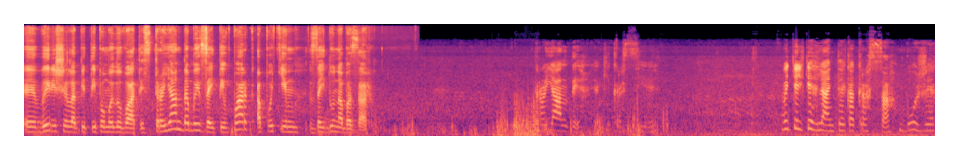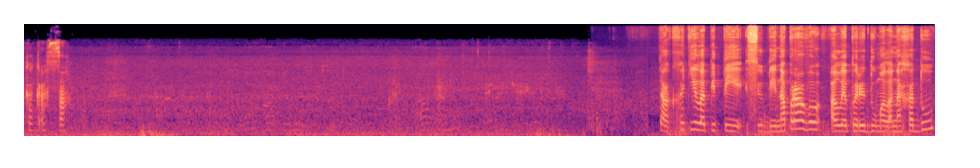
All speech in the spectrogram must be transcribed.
е, вирішила піти помилуватись трояндами, зайти в парк, а потім зайду на базар. Троянди, які красиві. Ви тільки гляньте, яка краса. Боже, яка краса. Так, хотіла піти сюди направо, але передумала на ходу,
